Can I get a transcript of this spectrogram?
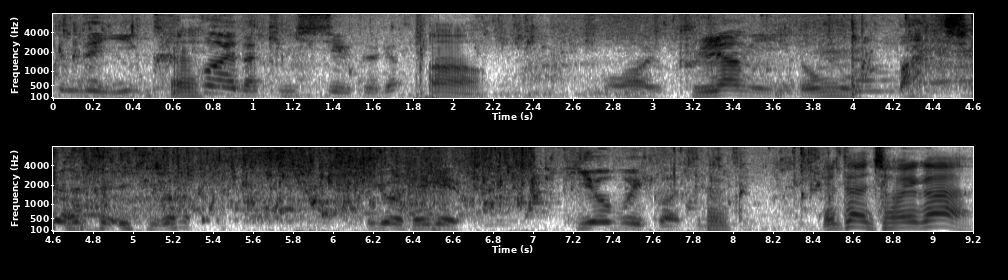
근데 이큰 네. 거에다 김치찌개 끓여? 어. 와, 분량이 너무 많지 않아, 이거? 이거 되게 비어 보일 것 같은데. 일단 저희가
